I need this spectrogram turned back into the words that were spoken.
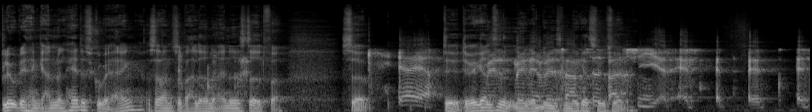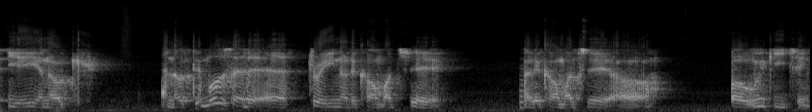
blev det, han gerne ville have, det skulle være, ikke? og så har han så bare lavet noget andet i stedet for. Så Ja, ja. det, det er jo ikke altid Men, men jeg vil samtidig bare sige, at, at, at, at, at EA er nok, er nok det modsatte af Dre, når det kommer til, når det kommer til at, at udgive ting.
